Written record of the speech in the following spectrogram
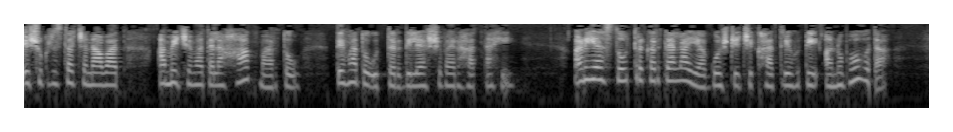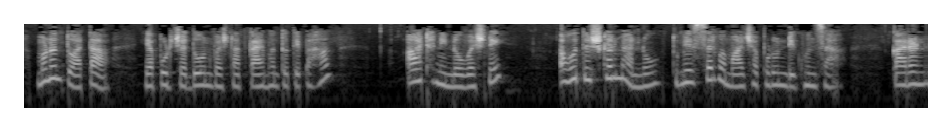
येशू ख्रिस्ताच्या नावात आम्ही जेव्हा त्याला हाक मारतो तेव्हा तो उत्तर दिल्याशिवाय राहत नाही. आणि या स्तोत्रकर्त्याला या गोष्टीची खात्री होती अनुभव होता. म्हणून तो आता या पुढच्या दोन वचनात काय म्हणतो ते पहा. आठ आणि नऊ वचने अहो दुष्कर्म्यांनो तुम्ही सर्व माझ्यापुढून निघून जा. कारण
